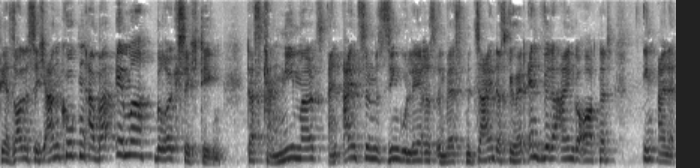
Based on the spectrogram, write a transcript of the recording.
der soll es sich angucken, aber immer berücksichtigen. Das kann niemals ein einzelnes singuläres Investment sein. Das gehört entweder eingeordnet in eine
